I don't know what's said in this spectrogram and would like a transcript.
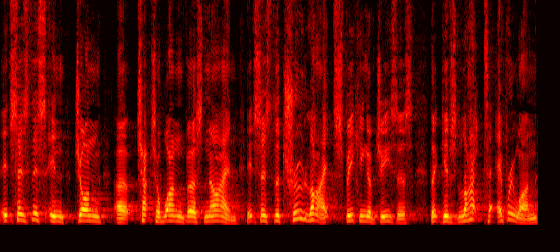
It says this in John uh, chapter 1, verse 9. It says, The true light, speaking of Jesus, that gives light to everyone,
